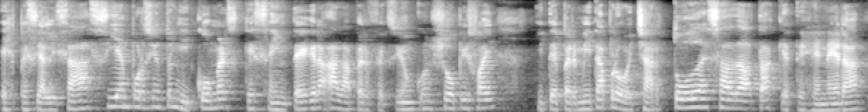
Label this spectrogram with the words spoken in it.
especializada 100% en e-commerce que se integra a la perfección con Shopify y te permite aprovechar toda esa data que te genera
